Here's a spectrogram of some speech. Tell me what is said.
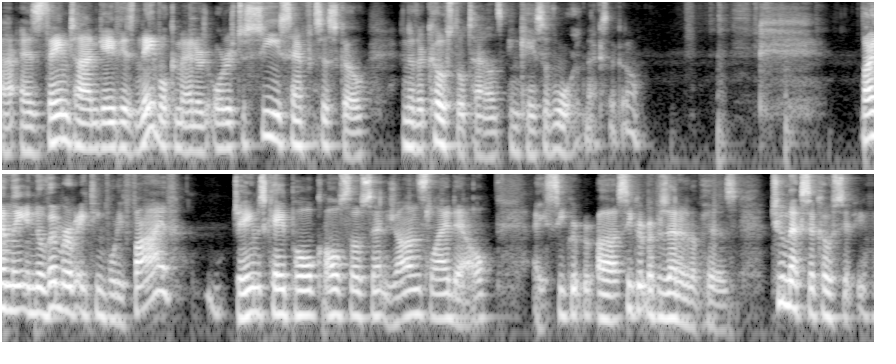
Uh, at the same time, gave his naval commanders orders to seize San Francisco and other coastal towns in case of war with Mexico. Finally, in November of 1845, James K. Polk also sent John Slidell, a secret, uh, secret representative of his, to Mexico City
